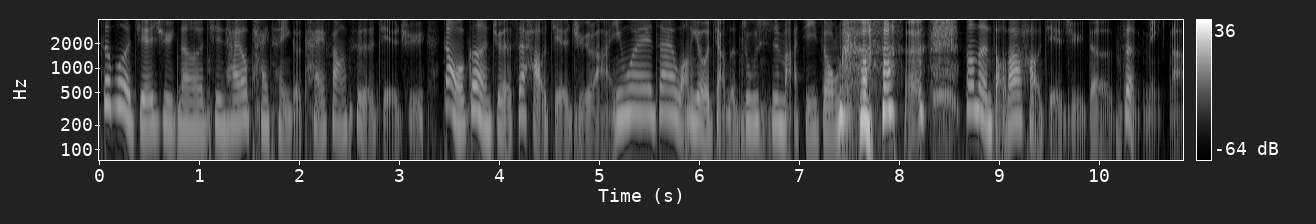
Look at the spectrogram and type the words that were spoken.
这部的结局呢，其实它又拍成一个开放式的结局，但我个人觉得是好结局啦，因为在网友讲的蛛丝马迹中，都能找到好结局的证明啦。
